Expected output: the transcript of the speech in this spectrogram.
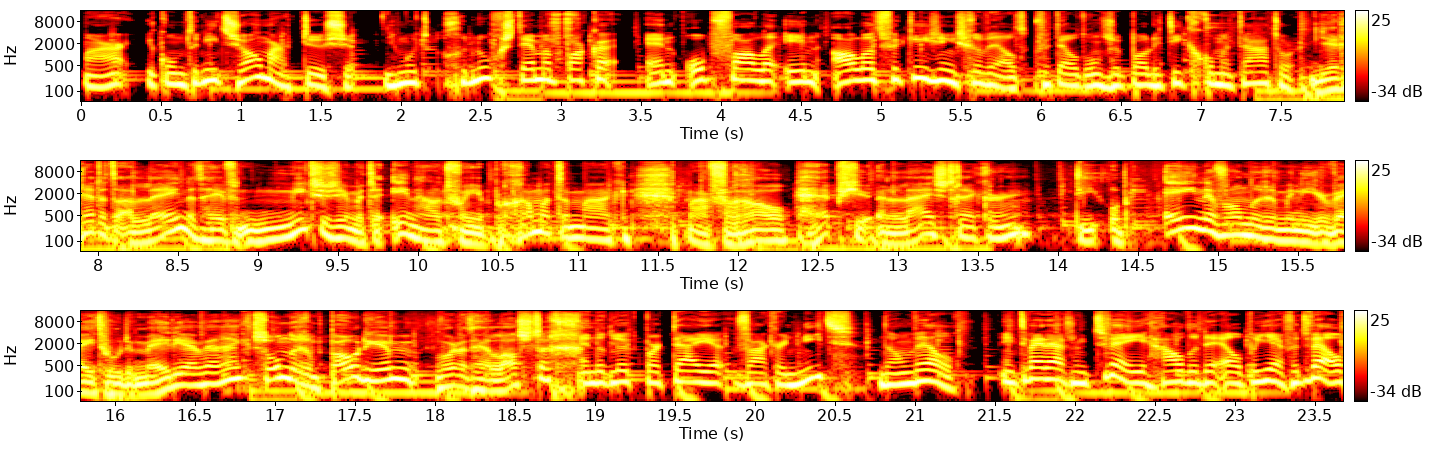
Maar je komt er niet zomaar tussen. Je moet genoeg stemmen pakken en opvallen in al het verkiezingsgeweld, vertelt onze politieke commentator. Je redt het alleen. Dat heeft niet zozeer met de inhoud van je programma te maken. Maar vooral heb je een lijsttrekker die op een of andere manier weet hoe de media werkt. Zonder een podium wordt het heel lastig. En dat lukt partijen vaker niet dan wel. In 2002 haalde de LPF het wel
